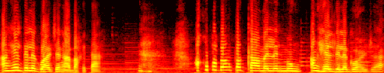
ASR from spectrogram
Anghel de la Guardia nga ba kita? Ako pa bang pagkamalan mong Anghel de la Guardia?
